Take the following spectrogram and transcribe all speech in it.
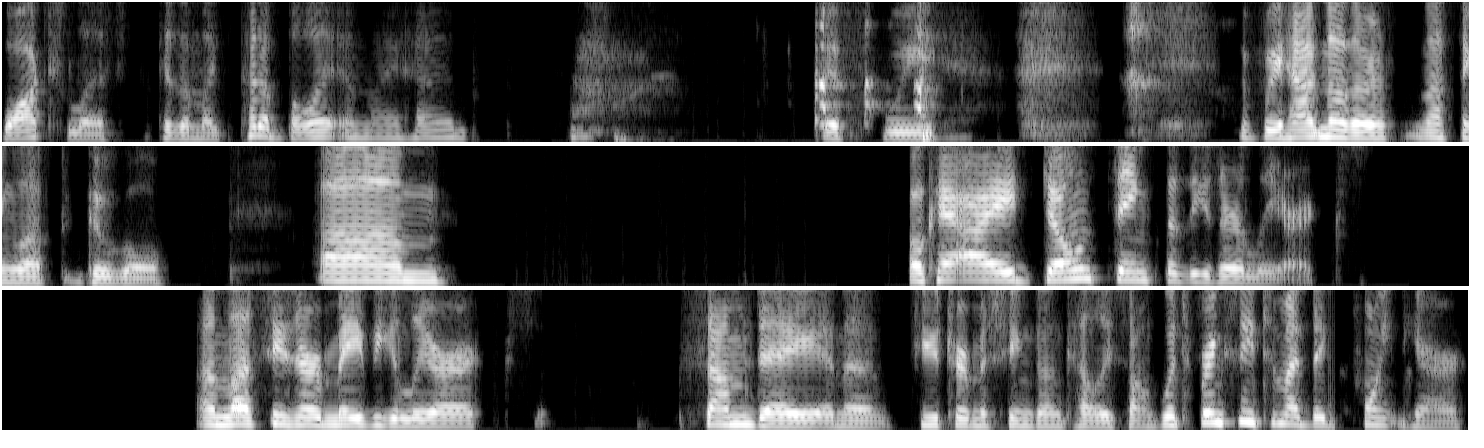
watch list because I'm like put a bullet in my head. if we, if we have another nothing left, Google. Um. Okay, I don't think that these are lyrics. Unless these are maybe lyrics someday in a future Machine Gun Kelly song, which brings me to my big point here.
